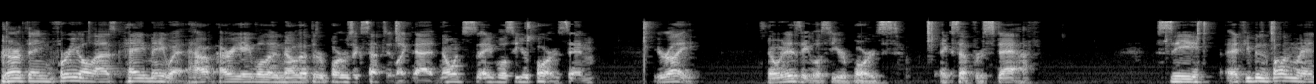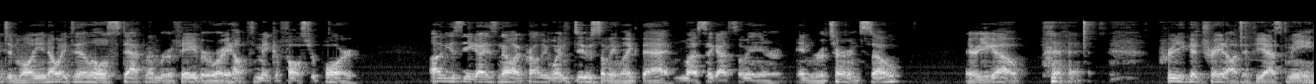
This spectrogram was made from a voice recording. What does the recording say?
Another thing, before you all ask, hey Maewtt, how, how are you able to know that the report was accepted like that? No one's able to see reports, and you're right. No one is able to see reports, except for staff. See, if you've been following my engine, well, you know I did a little staff member a favor where I helped to make a false report. Obviously, you guys know I probably wouldn't do something like that unless I got something in return, so there you go. Pretty good trade-off if you ask me.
